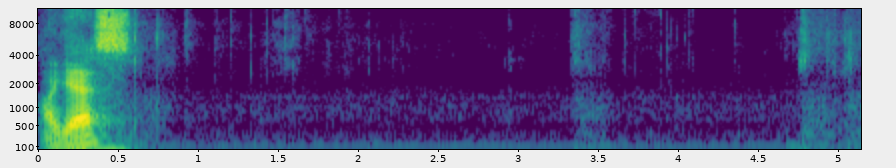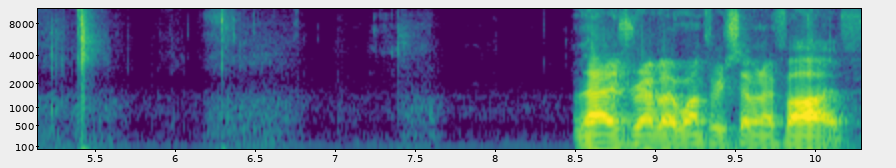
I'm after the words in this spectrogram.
I guess. And that is Rabo 13705.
